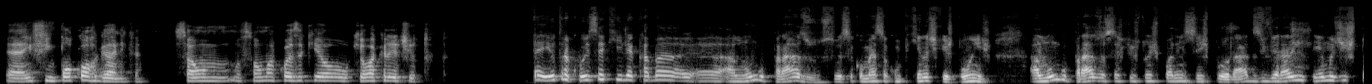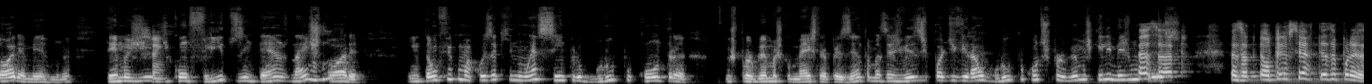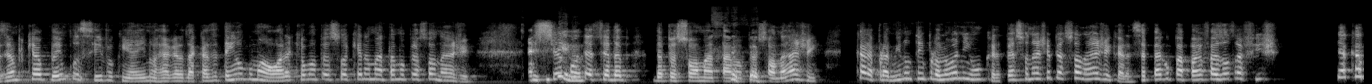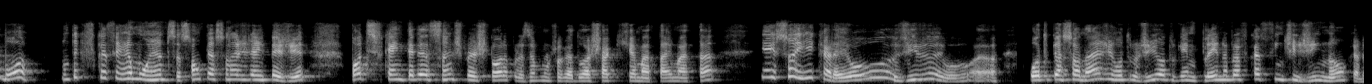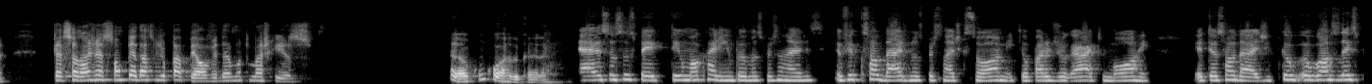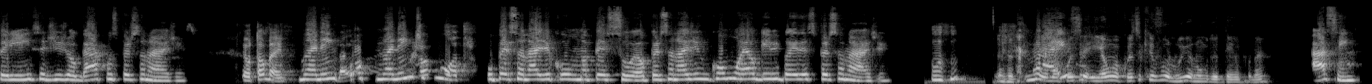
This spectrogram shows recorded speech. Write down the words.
é, é enfim, pouco orgânica. São, são uma coisa que eu, que eu acredito. É, e outra coisa é que ele acaba é, a longo prazo, se você começa com pequenas questões, a longo prazo essas questões podem ser exploradas e virarem temas de história mesmo, né? Temas de, de conflitos internos na uhum. história. Então fica uma coisa que não é sempre o grupo contra os problemas que o mestre apresenta, mas às vezes pode virar o grupo contra os problemas que ele mesmo Exato. Trouxe. Exato. Eu tenho certeza, por exemplo, que é bem possível que aí no Regra da Casa tem alguma hora que uma pessoa queira matar meu personagem. É e se acontecer da, da pessoa matar meu personagem, cara, para mim não tem problema nenhum, cara. Personagem é personagem, cara. Você pega o papai e faz outra ficha. E acabou. Não tem que ficar se remoendo, isso é só um personagem de RPG. Pode ficar interessante para a história, por exemplo, um jogador achar que quer matar e matar. E é isso aí, cara. Eu vivo eu, uh, outro personagem, outro dia, outro gameplay, não é pra ficar sentidinho, não, cara personagem é só um pedaço de papel, a vida é muito mais que isso. É, eu concordo, cara. É, eu sou suspeito, tenho um maior carinho pelos meus personagens. Eu fico com saudade dos meus personagens que somem, que eu paro de jogar, que morrem. Eu tenho saudade. Porque eu, eu gosto da experiência de jogar com os personagens. Eu também. Não é nem, não é nem tipo, o personagem como uma pessoa, é o personagem como é o gameplay desse personagem. Uhum. Mas... É coisa, e é uma coisa que evolui ao longo do tempo, né? Ah, sim.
